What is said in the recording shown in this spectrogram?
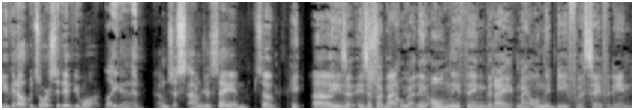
you can open source it if you want. Like, uh, I'm just I'm just saying. So he uh, he's a he's a fucking cool guy. The only thing that I my only beef with Saifedean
